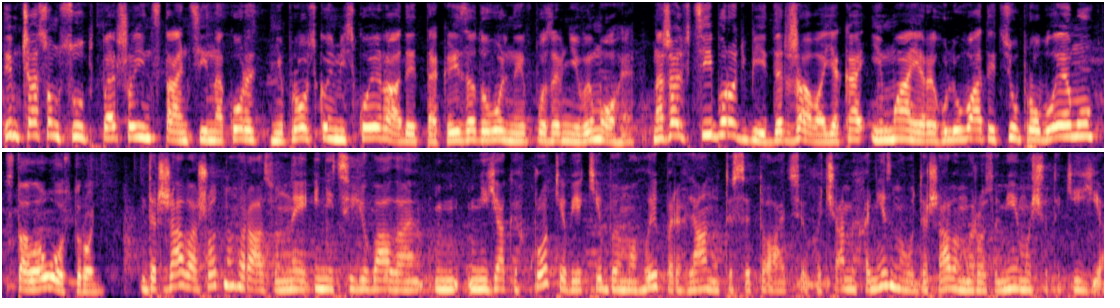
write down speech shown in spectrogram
Тим часом суд першої інстанції на користь Дніпровської міської ради таки задовольнив позивні вимоги. На жаль, в цій боротьбі держава, яка і має регулювати цю проблему, стала осторонь. Держава жодного разу не ініціювала ніяких кроків, які би могли переглянути ситуацію. Хоча механізми у держави ми розуміємо, що такі є.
